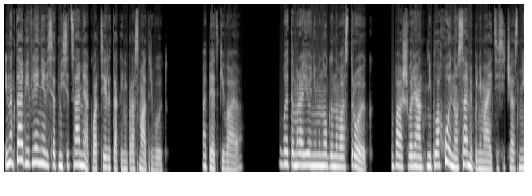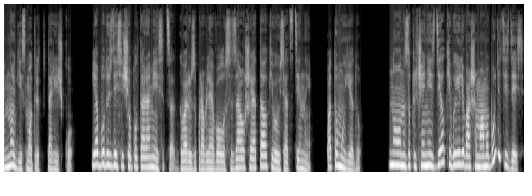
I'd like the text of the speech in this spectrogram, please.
Иногда объявления висят месяцами, а квартиры так и не просматривают. Опять киваю. В этом районе много новостроек. Ваш вариант неплохой, но сами понимаете, сейчас немногие смотрят вторичку. Я буду здесь еще полтора месяца, говорю, заправляя волосы за уши и отталкиваюсь от стены. Потом уеду. Но на заключение сделки вы или ваша мама будете здесь?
